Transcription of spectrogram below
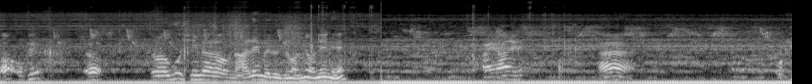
ဟောโอเคအဲ့တော့ကျွန်တော်အခုရှင်းပြတော့နားလဲမယ်လို့ကျွန်တော်ညွှန်လင်းနေခိုင်ရတယ်အာ โอเค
